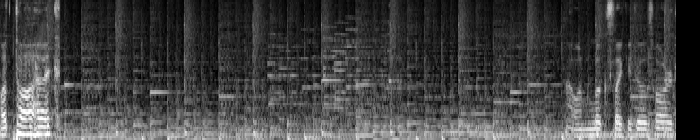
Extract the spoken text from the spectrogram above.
What the heck? That one looks like it goes hard.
